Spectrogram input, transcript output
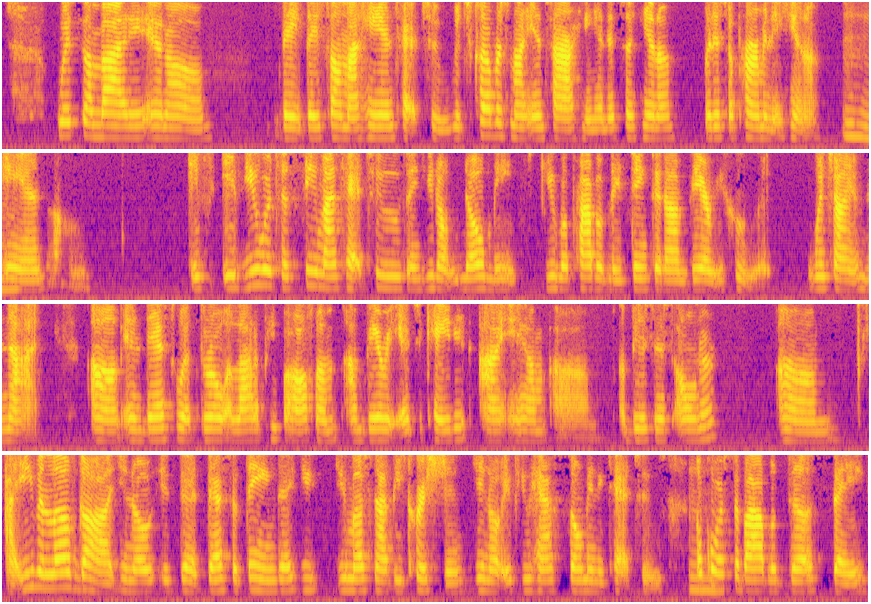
with somebody, and um, they they saw my hand tattoo, which covers my entire hand. It's a henna, but it's a permanent henna, mm-hmm. and um, if if you were to see my tattoos and you don't know me, you would probably think that I'm very hood, which I am not. Um, and that's what throw a lot of people off. I'm I'm very educated. I am um, a business owner. Um, I even love God. You know it, that that's a thing that you you must not be Christian. You know if you have so many tattoos. Mm-hmm. Of course, the Bible does say,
